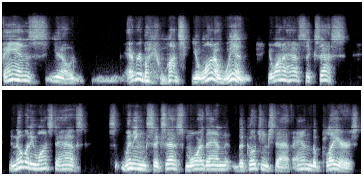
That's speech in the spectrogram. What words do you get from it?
fans you know everybody wants you want to win. You want to have success. And nobody wants to have winning success more than the coaching staff and the players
